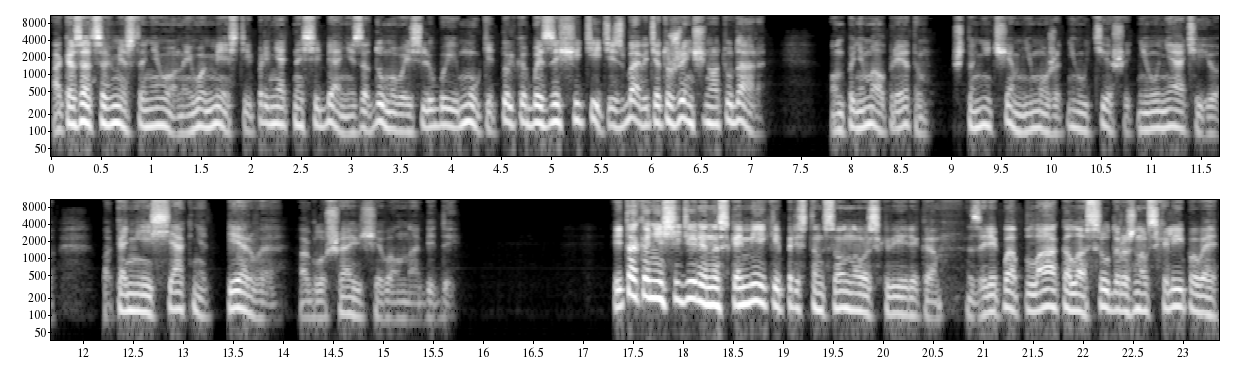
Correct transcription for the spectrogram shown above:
Оказаться вместо него, на его месте, и принять на себя, не задумываясь, любые муки, только бы защитить, избавить эту женщину от удара. Он понимал при этом, что ничем не может ни утешить, ни унять ее, пока не иссякнет первая оглушающая волна беды. И так они сидели на скамейке пристанционного скверика. Зарепа плакала, судорожно всхлипывая,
